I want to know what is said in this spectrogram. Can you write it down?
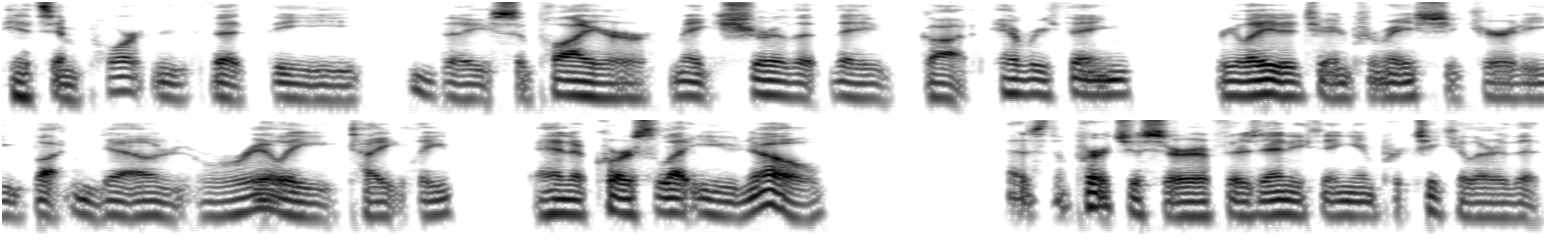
it's important that the the supplier make sure that they've got everything related to information security buttoned down really tightly. And of course, let you know as the purchaser if there's anything in particular that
